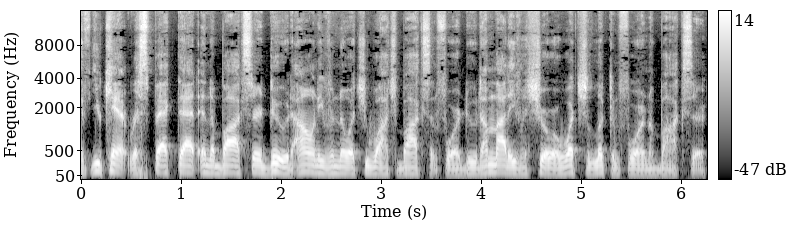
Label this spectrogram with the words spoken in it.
if, you can't respect that in a boxer, dude, I don't even know what you watch boxing for, dude. I'm not even sure what you're looking for in a boxer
